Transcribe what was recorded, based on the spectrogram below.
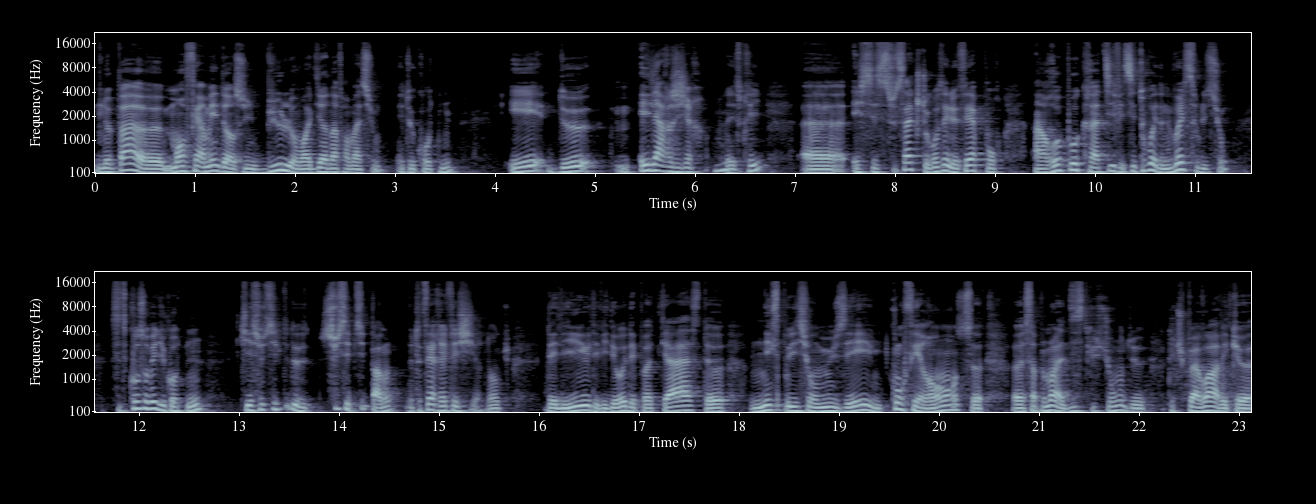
ne pas m'enfermer dans une bulle, on va dire, d'information et de contenu. Et de élargir mon esprit. et c'est ça que je te conseille de faire pour un repos créatif et c'est trouver de nouvelles solutions. C'est de consommer du contenu qui est susceptible de, susceptible, pardon, de te faire réfléchir. Donc des livres, des vidéos, des podcasts, euh, une exposition au musée, une conférence, euh, simplement la discussion de, que tu peux avoir avec euh,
